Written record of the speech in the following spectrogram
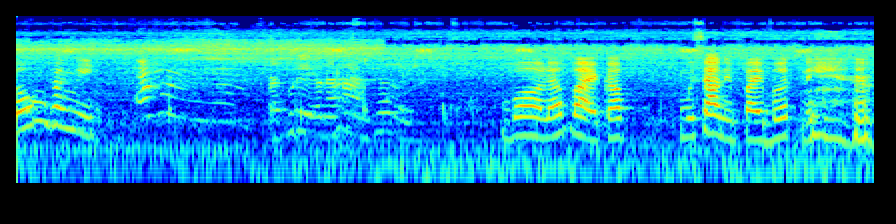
ลงทางนี้บ่แล้วไปกับมื้อเช้านี่ไปเบิดนี่ เฮ็ด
